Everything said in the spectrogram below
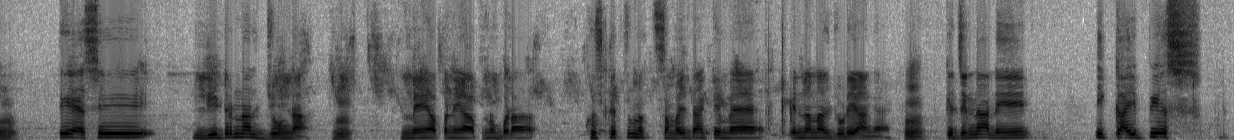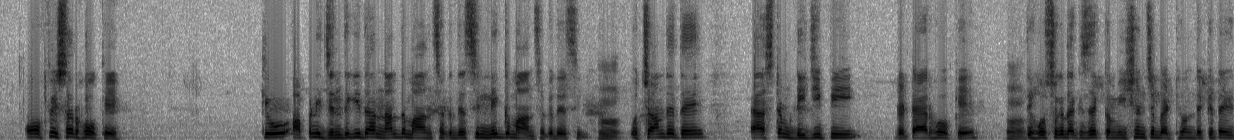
ਹੂੰ। ਤੇ ਐਸੇ ਲੀਡਰ ਨਾਲ ਜੁੜਨਾ ਹੂੰ। ਮੈਂ ਆਪਣੇ ਆਪ ਨੂੰ ਬੜਾ ਖੁਸ਼ਕਿਸਮਤ ਸਮਝਦਾ ਕਿ ਮੈਂ ਇਹਨਾਂ ਨਾਲ ਜੁੜਿਆ ਹੂੰ। ਕਿ ਜਿਨ੍ਹਾਂ ਨੇ ਇੱਕ ਆਈਪੀਐਸ ਆਫੀਸਰ ਹੋ ਕੇ ਕਿ ਉਹ ਆਪਣੀ ਜ਼ਿੰਦਗੀ ਦਾ ਆਨੰਦ ਮਾਣ ਸਕਦੇ ਸੀ ਨਿੱਘ ਮਾਣ ਸਕਦੇ ਸੀ। ਉਹ ਚਾਹੁੰਦੇ ਤੇ ਇਸ ਟਾਈਮ ਡੀਜੀਪੀ ਰਿਟਾਇਰ ਹੋ ਕੇ। ਤੇ ਹੋ ਸਕਦਾ ਕਿਸੇ ਕਮਿਸ਼ਨ 'ਚ ਬੈਠੇ ਹੁੰਦੇ ਕਿਤੇ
